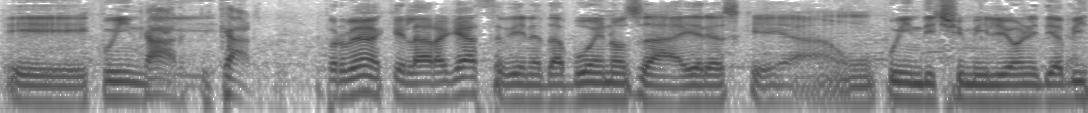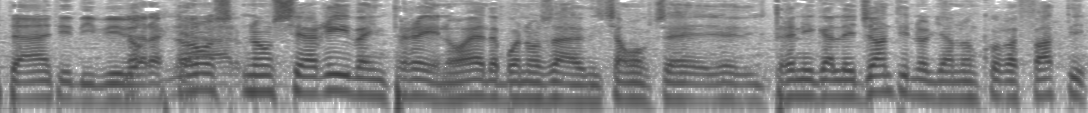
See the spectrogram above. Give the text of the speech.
eh, e quindi Carpi, Carpi. Il problema è che la ragazza viene da Buenos Aires, che ha un 15 milioni di abitanti, di vivere No, a non, Carpi. non si arriva in treno eh, da Buenos Aires, diciamo eh, i treni galleggianti non li hanno ancora fatti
